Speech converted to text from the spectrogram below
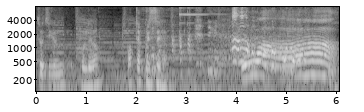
저 지금 볼래요? 꽉 잡고 있어요. 우와.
